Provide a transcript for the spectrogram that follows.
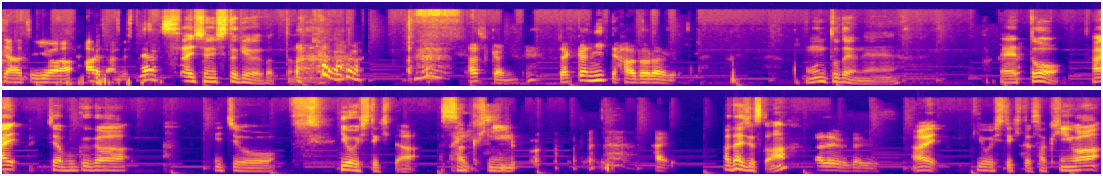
じゃあ次はアルさんですね最初にしとけばよかったな 確かに。若干2ってハードルある。本当だよねえーっとはいじゃあ僕が一応用意してきた作品はい。あ大丈夫ですか？あ、大丈夫大丈夫です。はい用意してきた作品は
